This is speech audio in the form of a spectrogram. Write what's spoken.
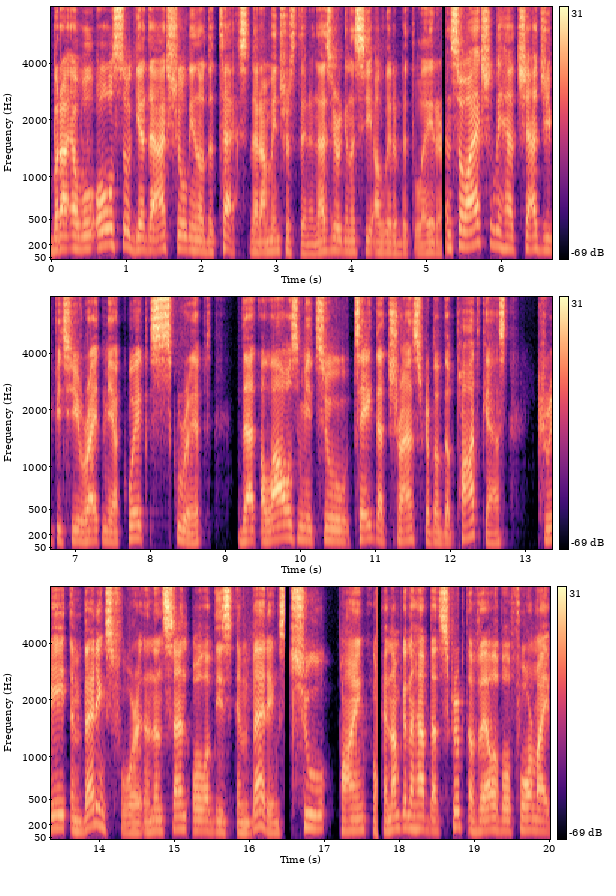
but I will also get the actual, you know, the text that I'm interested in, as you're going to see a little bit later. And so I actually had ChatGPT write me a quick script that allows me to take that transcript of the podcast, create embeddings for it, and then send all of these embeddings to Pinecone, and I'm gonna have that script available for my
